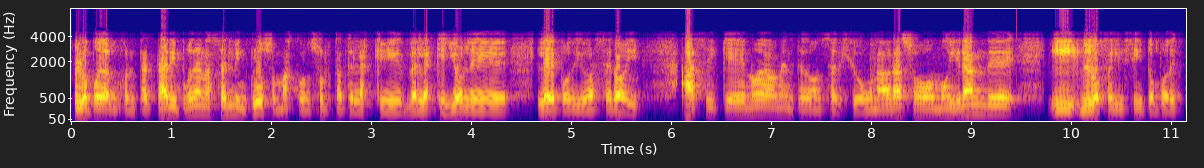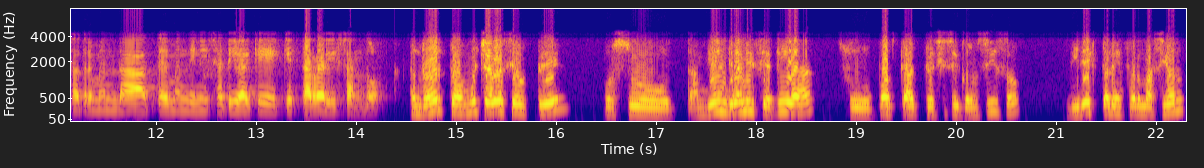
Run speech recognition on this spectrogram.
lo puedan contactar y puedan hacerle incluso más consultas de las que de las que yo le, le he podido hacer hoy. Así que nuevamente, don Sergio, un abrazo muy grande y lo felicito por esta tremenda tremenda iniciativa que, está realizando. Don Roberto, muchas gracias a usted por su también gran iniciativa, su podcast preciso y conciso, directo a la información,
